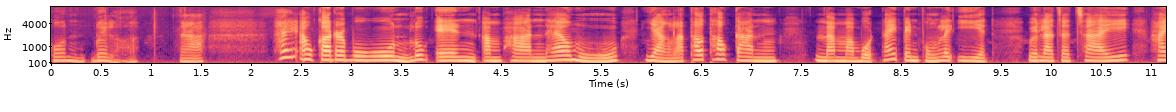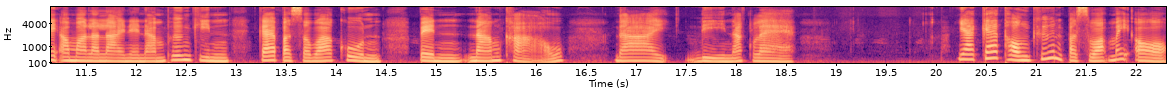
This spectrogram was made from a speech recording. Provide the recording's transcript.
ข้นด้วยเหรอนะคะให้เอาการบูน ลูกเอ็นอัมพันธ์แห้วหมู อย่างละเท่าๆกันนำมาบดให้เป็นผงละเอียด เวลาจะใช้ให้เอามาละลายในน้ำพึ่งกิน แก้ปัสสาวะขุ่นเป็นน้ำขาว ได้ดีนักแล ยาแก้ท้องขึ้นปัสสาวะไม่ออก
